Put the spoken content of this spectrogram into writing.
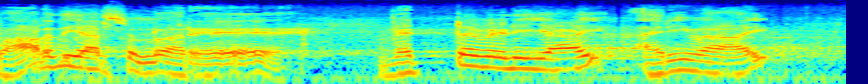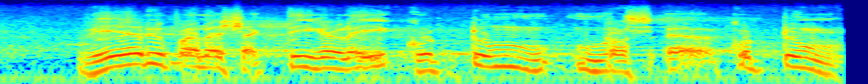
பாரதியார் சொல்லுவார் வெட்ட வெளியாய் அறிவாய் வேறு பல சக்திகளை கொட்டும் முரச கொட்டும்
